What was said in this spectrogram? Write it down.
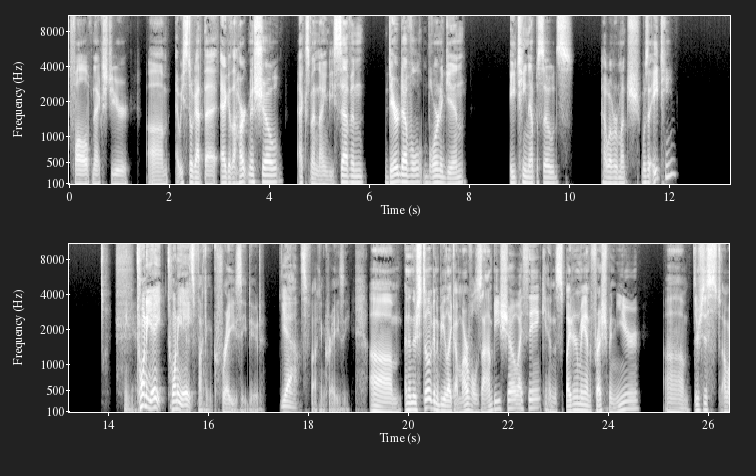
fall of next year. Um, and we still got the Agatha Harkness show, X Men '97, Daredevil, Born Again, 18 episodes. However much was it? 18? 28. 28. It's fucking crazy, dude. Yeah. It's fucking crazy. Um, and then there's still going to be like a Marvel Zombie show, I think, and Spider-Man Freshman Year. Um, there's just uh,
